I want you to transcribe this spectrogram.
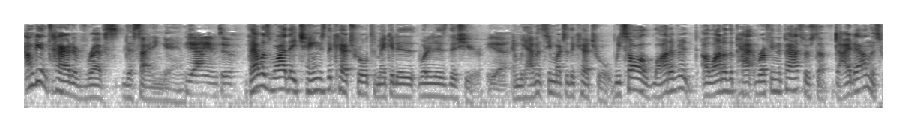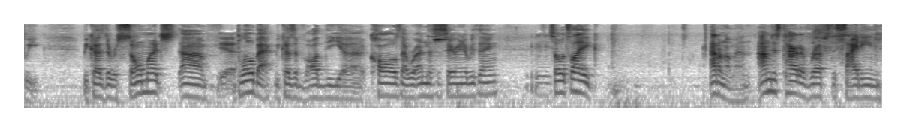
I'm getting tired of refs deciding games. yeah, I am too. That was why they changed the catch rule to make it is- what it is this year. Yeah. And we haven't seen much of the catch rule. We saw a lot of it. A lot of the pa- roughing the passer stuff die down this week because there was so much um, Yeah. blowback because of all the uh, calls that were unnecessary and everything. Mm-hmm. So it's like, I don't know, man. I'm just tired of refs deciding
